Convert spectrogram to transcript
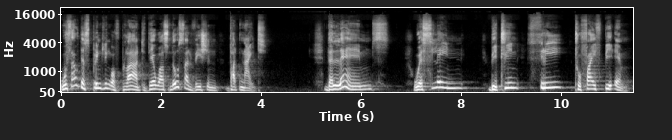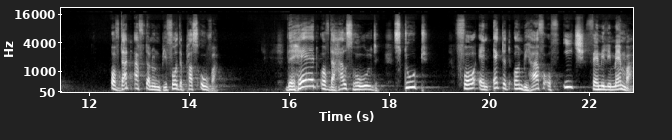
Without the sprinkling of blood, there was no salvation that night. The lambs were slain between 3 to 5 p.m. of that afternoon before the Passover. The head of the household stood for and acted on behalf of each family member.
